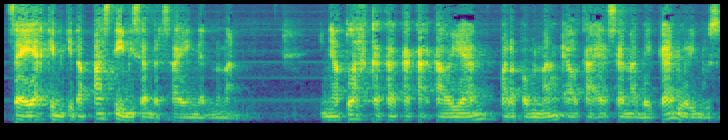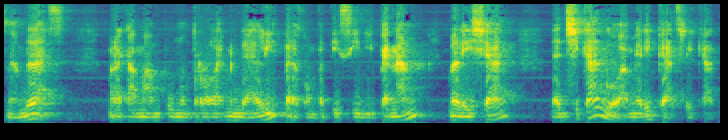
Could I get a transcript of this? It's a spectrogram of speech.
Saya yakin kita pasti bisa bersaing dan menang. Ingatlah kakak-kakak kalian, para pemenang LKSN ABK 2019. Mereka mampu memperoleh medali pada kompetisi di Penang, Malaysia, dan Chicago, Amerika Serikat.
